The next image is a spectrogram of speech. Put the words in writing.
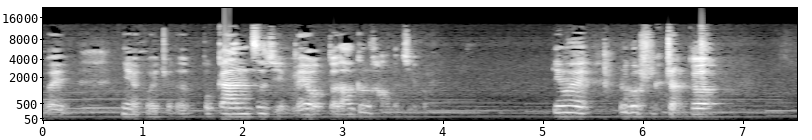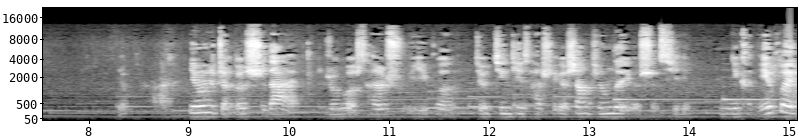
会你也会觉得不甘自己没有得到更好的机会，因为如果是整个。因为整个时代，如果它是属于一个就经济它是一个上升的一个时期，你肯定会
